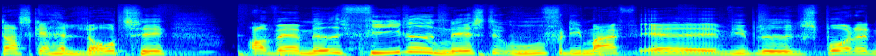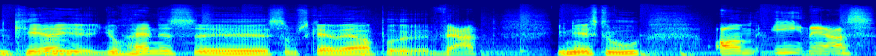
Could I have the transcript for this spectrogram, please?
der skal have lov til at være med i feedet næste uge, fordi mig, øh, vi er blevet spurgt af den kære mm. Johannes, øh, som skal være på øh, vært i næste uge, om en af os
